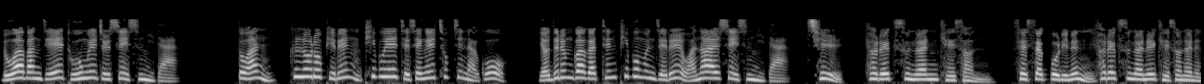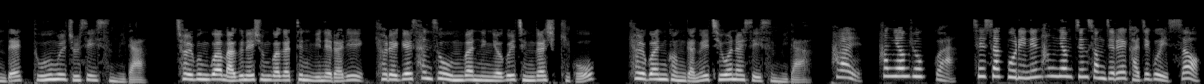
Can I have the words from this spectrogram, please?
노화 방지에 도움을 줄 수 있습니다. 또한 클로로필은 피부의 재생을 촉진하고 여드름과 같은 피부 문제를 완화할 수 있습니다. 7. 혈액순환 개선. 새싹보리는 혈액순환을 개선하는 데 도움을 줄 수 있습니다. 철분과 마그네슘과 같은 미네랄이 혈액의 산소 운반 능력을 증가시키고 혈관 건강을 지원할 수 있습니다. 8. 항염 효과. 새싹보리는 항염증 성질을 가지고 있어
